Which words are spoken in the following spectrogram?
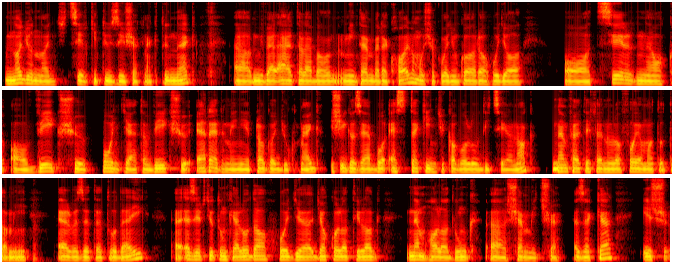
nagyon nagy célkitűzéseknek tűnnek, mivel általában, mint emberek hajlamosak vagyunk arra, hogy a, a célnak a végső pontját, a végső eredményét ragadjuk meg, és igazából ezt tekintjük a valódi célnak, nem feltétlenül a folyamatot, ami elvezetett odáig. Ezért jutunk el oda, hogy gyakorlatilag nem haladunk semmit se ezekkel, és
